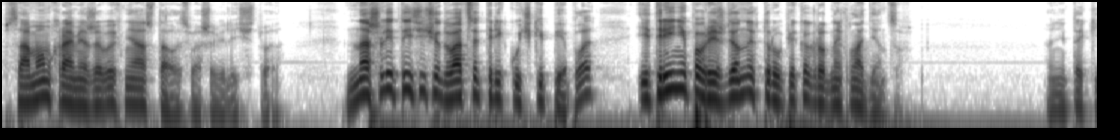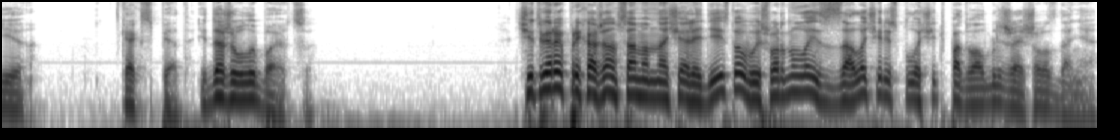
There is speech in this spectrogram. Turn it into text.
В самом храме живых не осталось, Ваше Величество. Нашли 1023 кучки пепла и три неповрежденных трупика грудных младенцев. Они такие, как спят, и даже улыбаются. Четверых прихожан в самом начале действа вышвырнуло из зала через площадь в подвал ближайшего здания.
